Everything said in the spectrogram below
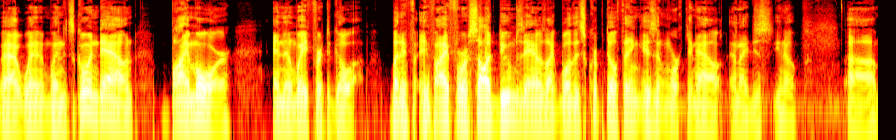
Uh, when when it's going down, buy more, and then wait for it to go up. But if if I foresaw doomsday, I was like, well, this crypto thing isn't working out, and I just you know, uh,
